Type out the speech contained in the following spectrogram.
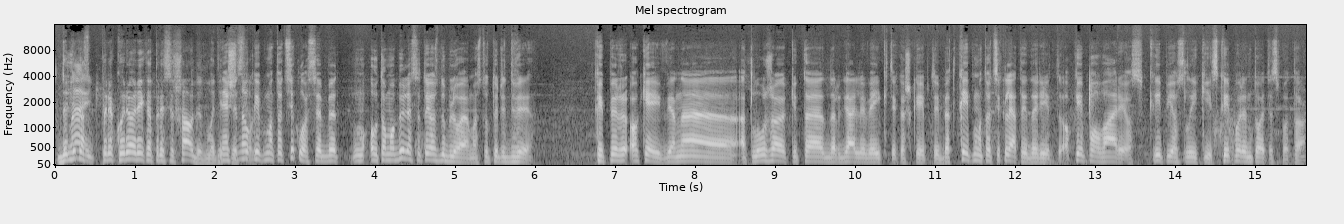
Dalykas, Na, prie kurio reikia prisišaudyti, matyti. nežinau kaip motocikluose, bet automobiliuose tai jos dubliuojamas, tu turi dvi. Kaip ir, okei, okay, viena atlūžo, kita dar gali veikti kažkaip tai, bet kaip motociklė tai daryti, o kaip po avarijos, kaip jos laikys, kaip orientuotis po to.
